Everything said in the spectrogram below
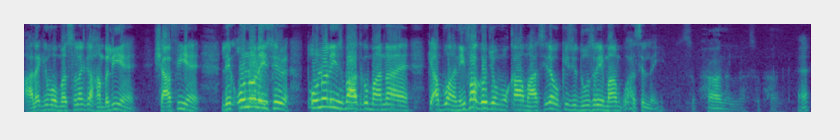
हालाँकि वो मसलन का हमली हैं शाफी हैं लेकिन उन्होंने इसे तो उन्होंने इस बात को माना है कि अबू हनीफा को जो मुकाम हासिल है वो किसी दूसरे इमाम को हासिल नहीं है। सुभान अल्लाह सुभान है?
